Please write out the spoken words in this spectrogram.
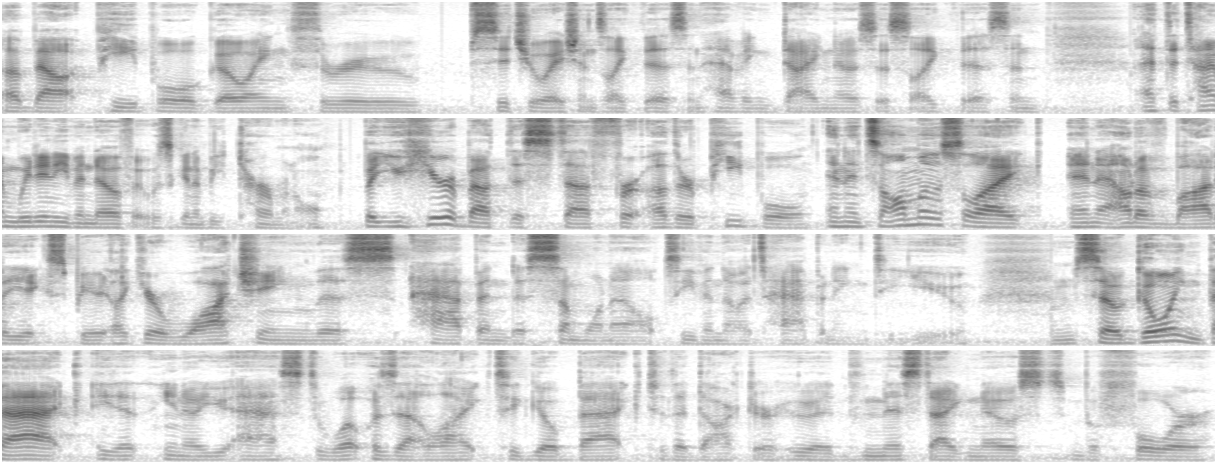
about people going through situations like this and having diagnosis like this and at the time we didn't even know if it was going to be terminal. But you hear about this stuff for other people and it's almost like an out of body experience like you're watching this happen to someone else even though it's happening to you. Um, so going back you you know you asked what was that like to go back to the doctor who had misdiagnosed before.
